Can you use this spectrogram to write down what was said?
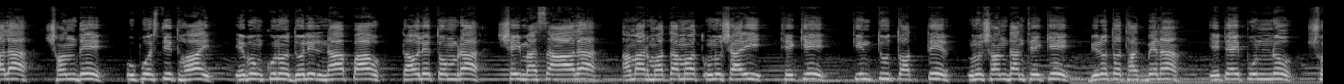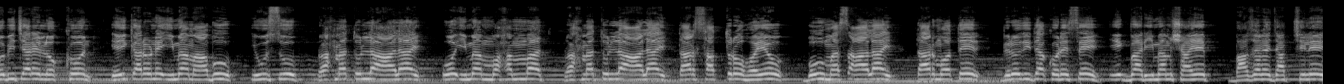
আলা সন্দেহ উপস্থিত হয় এবং কোনো দলিল না পাও, তাহলে তোমরা সেই মাসা আলা আমার মতামত অনুসারী থেকে, কিন্তু তত্ত্বের অনুসন্ধান থেকে বিরত থাকবে না। এটাই পূর্ণ সবিচারের লক্ষণ। এই কারণে ইমাম আবু ইউসুফ রহমাতুল্লাহ আলাই ও ইমাম মোহাম্মদ রহমাতুল্লাহ আলাই তার ছাত্র হয়েও বহু মাসা আলাই তার মতের বিরোধিতা করেছে। একবার ইমাম সাহেব বাজারে যাচ্ছিলেন,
